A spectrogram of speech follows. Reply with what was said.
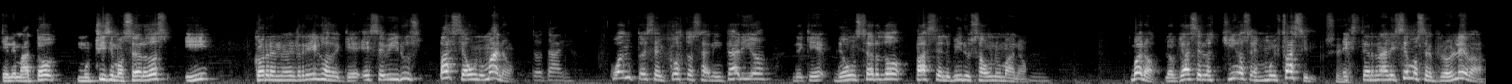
que le mató muchísimos cerdos y corren el riesgo de que ese virus pase a un humano. Total. ¿Cuánto es el costo sanitario de que de un cerdo pase el virus a un humano? Mm. Bueno, lo que hacen los chinos es muy fácil. Externalicemos el problema.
